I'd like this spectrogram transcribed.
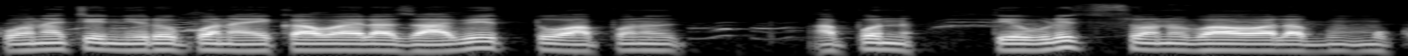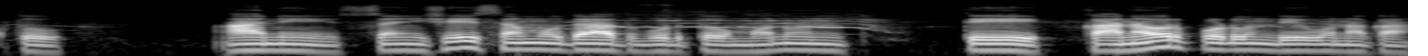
कोणाचे निरोपण ऐकावायला जावे तो आपण आपण तेवढेच स्वनुभवाला मुकतो आणि संशय समुद्रात बुडतो म्हणून ते कानावर पडून देऊ नका.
